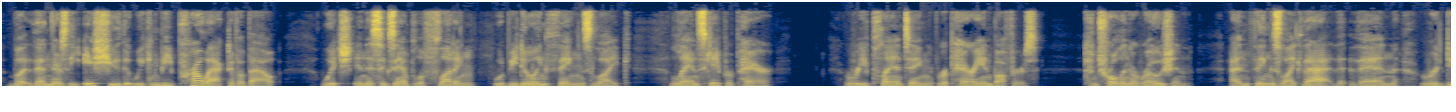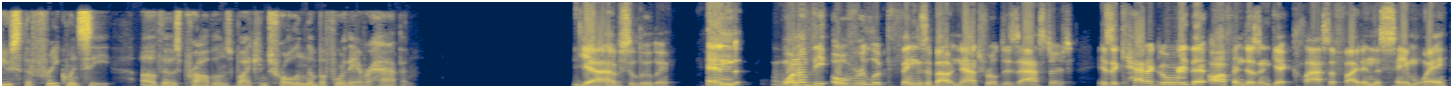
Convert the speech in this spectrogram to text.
But then there's the issue that we can be proactive about, which in this example of flooding would be doing things like landscape repair, replanting riparian buffers, controlling erosion, and things like that that then reduce the frequency of those problems by controlling them before they ever happen. Yeah, absolutely. And one of the overlooked things about natural disasters is a category that often doesn't get classified in the same way.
